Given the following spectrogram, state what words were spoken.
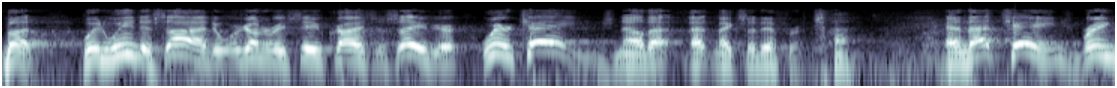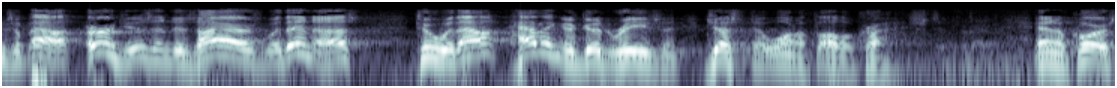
But when we decide that we're going to receive Christ as Savior, we're changed. Now that that makes a difference. and that change brings about urges and desires within us to, without having a good reason, just to want to follow Christ. And of course,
